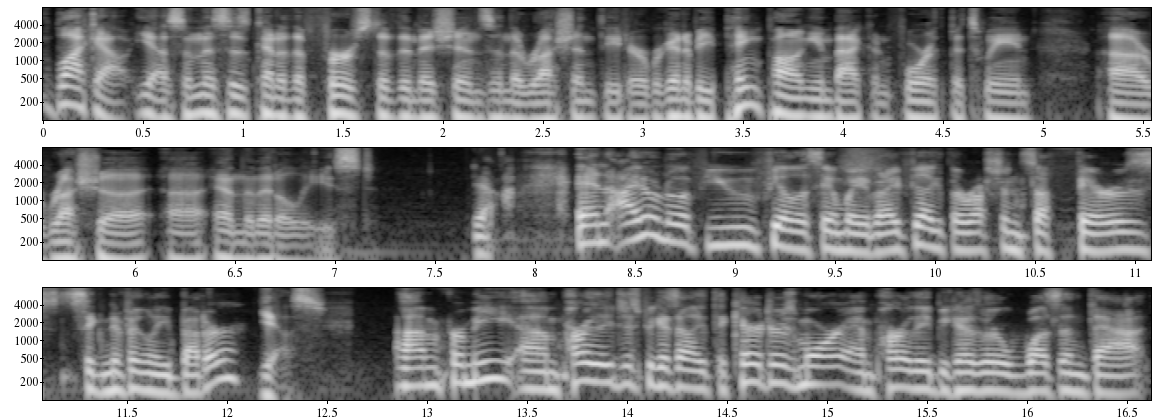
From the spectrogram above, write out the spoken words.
Blackout, yes, and this is kind of the first of the missions in the Russian theater. We're going to be ping ponging back and forth between uh, Russia uh, and the Middle East. Yeah. And I don't know if you feel the same way, but I feel like the Russian stuff fares significantly better Yes, um, for me. Um, partly just because I like the characters more, and partly because there wasn't that.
